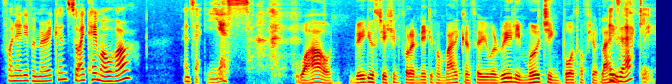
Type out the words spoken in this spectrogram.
for Native Americans. So I came over and said, Yes. Wow, radio station for a Native American. So you were really merging both of your lives. Exactly.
